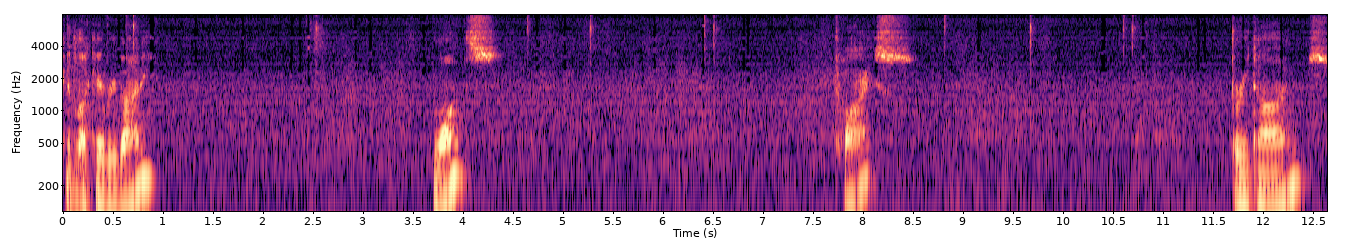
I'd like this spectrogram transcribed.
Good luck, everybody. Once. Twice. Three times.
